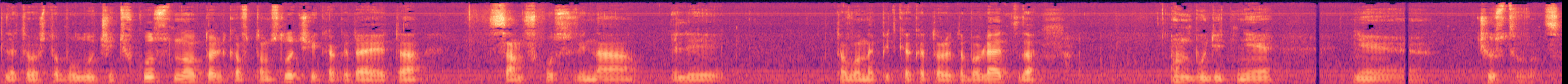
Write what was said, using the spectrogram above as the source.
для того, чтобы улучшить вкус, но только в том случае, когда это сам вкус вина или того напитка, который добавляется, да, он будет не, не чувствоваться.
